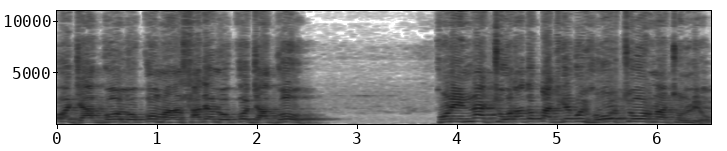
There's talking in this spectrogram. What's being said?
ਉਹ ਜਾਗੋ ਲੋਕੋ ਮਾਨਸਾ ਦੇ, ਲੋਕੋ ਜਾਗੋ। ਹੁਣ ਇਹਨਾਂ ਚੋਰਾਂ ਤੋਂ ਭੱਜ ਕੇ ਕੋਈ ਹੋਰ ਚੋਰ ਨਾ ਚੁਣ ਲਿਓ।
